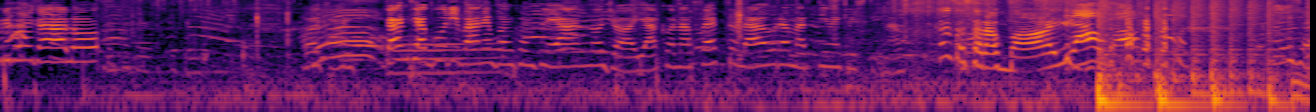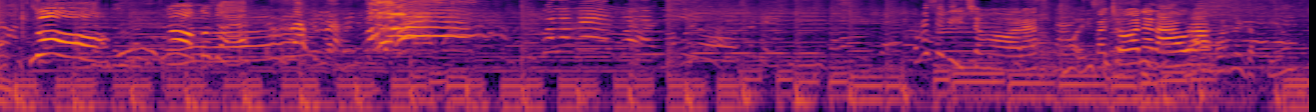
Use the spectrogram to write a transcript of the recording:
Primo regalo. Tanti auguri Vane, buon compleanno, gioia. Con affetto Laura, Martina e Cristina. Cosa sarà mai? Laura? No! No, cos'è? Come si dice, amore? Bacione, Laura. guarda il gattino.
